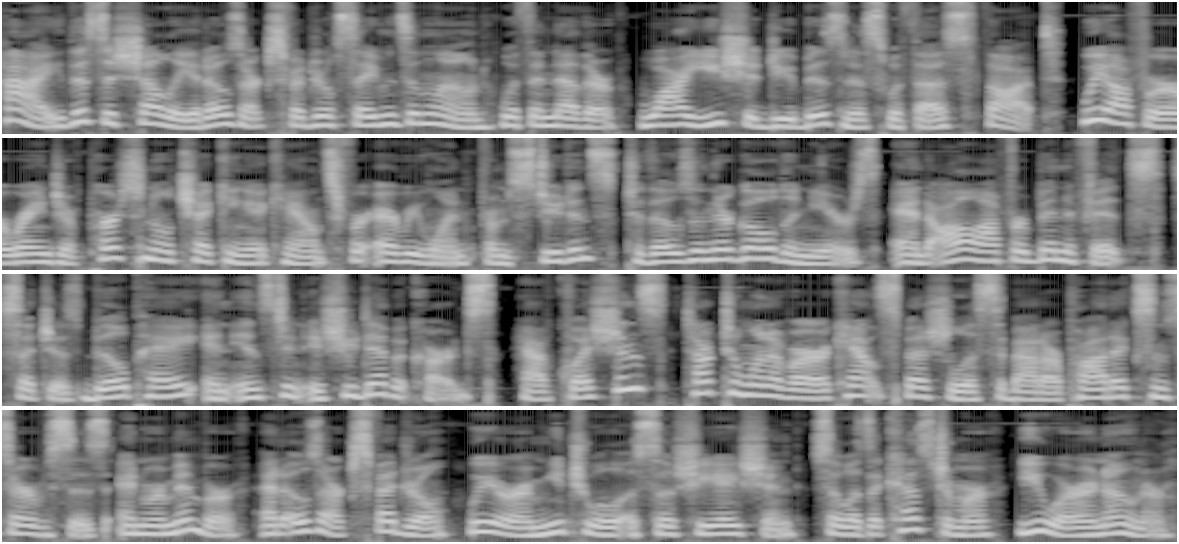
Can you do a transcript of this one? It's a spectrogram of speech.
Hi, this is Shelley at Ozarks Federal Savings and Loan with another Why You Should Do Business with Us thought. We offer a range of personal checking accounts for everyone from students to those in their golden years, and all offer benefits such as bill pay and instant issue debit cards. Have questions? Talk to one of our account specialists about our products and services. And remember, at Ozarks Federal, we are a mutual association, so as a customer, you are an owner.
